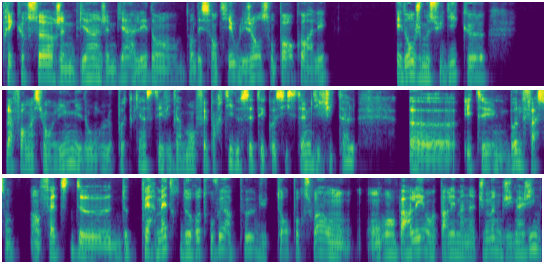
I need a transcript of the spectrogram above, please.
précurseur. J'aime bien, j'aime bien aller dans des sentiers où les gens ne sont pas encore allés. Et donc, je me suis dit que la formation en ligne et donc le podcast, évidemment, fait partie de cet écosystème digital euh, était une bonne façon, en fait, de, de permettre de retrouver un peu du temps pour soi. On, on va en parler, on va parler management, j'imagine,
